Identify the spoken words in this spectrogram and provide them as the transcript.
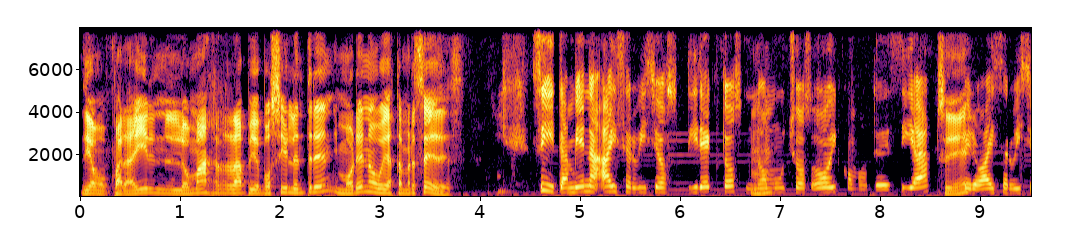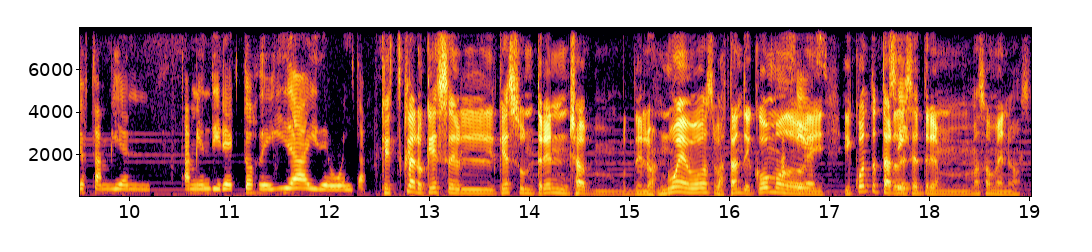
digamos, para ir lo más rápido posible en tren y Moreno voy hasta Mercedes. Sí, también hay servicios directos, no muchos hoy, como te decía, pero hay servicios también también directos de ida y de vuelta. Que claro, que es el que es un tren ya de los nuevos, bastante cómodo. Y, y, cuánto tarda ese tren más o menos?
